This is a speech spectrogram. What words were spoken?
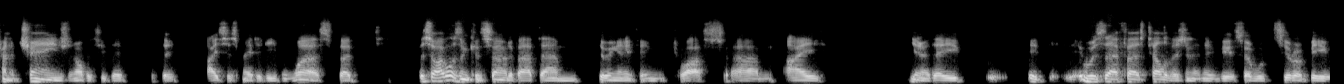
kind of changed, and obviously the, the ISIS made it even worse. But but so I wasn't concerned about them doing anything to us. Um, I, you know, they it, it was their first television interview, so it would sort of be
